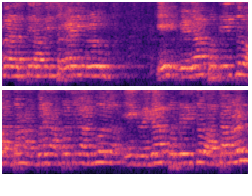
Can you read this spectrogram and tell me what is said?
काय असतील आम्ही सगळ्यांनी मिळून एक वेगळ्या पद्धतीचं वातावरण आंदोलन आपण सगळं अनुभवलं एक वेगळ्या पद्धतीचं वातावरण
